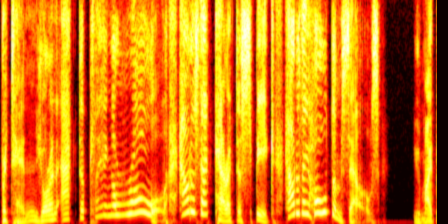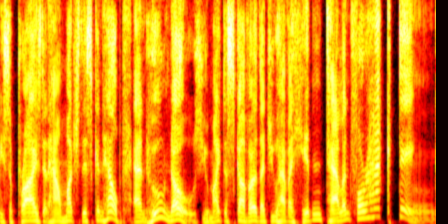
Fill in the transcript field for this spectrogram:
Pretend you're an actor playing a role. How does that character speak? How do they hold themselves? You might be surprised at how much this can help, and who knows, you might discover that you have a hidden talent for acting.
